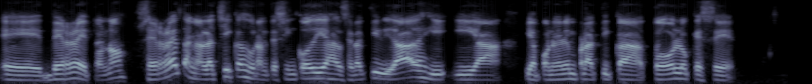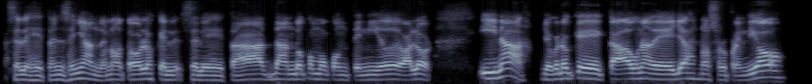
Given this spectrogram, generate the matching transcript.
eh, de reto, ¿no? Se retan a las chicas durante cinco días a hacer actividades y, y, a, y a poner en práctica todo lo que se, se les está enseñando, ¿no? Todo lo que se les está dando como contenido de valor. Y nada, yo creo que cada una de ellas nos sorprendió,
